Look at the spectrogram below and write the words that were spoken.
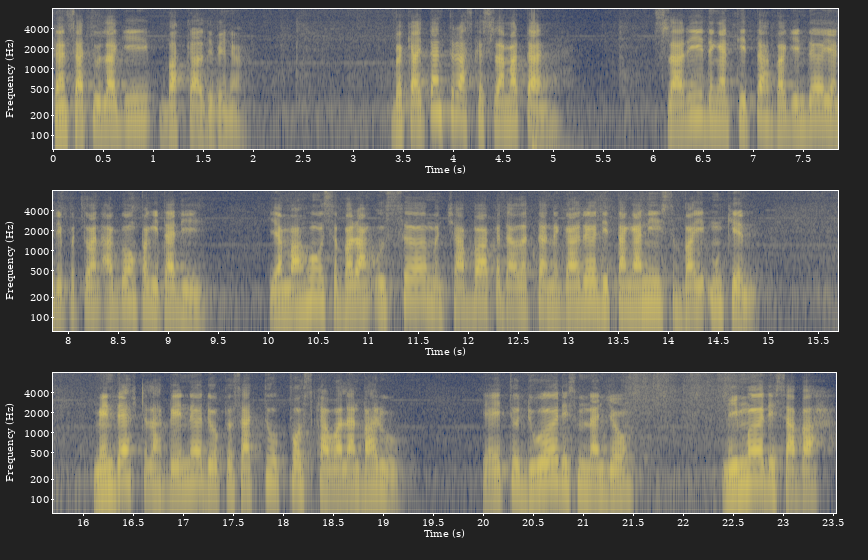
dan satu lagi bakal dibina. Berkaitan teras keselamatan, selari dengan titah baginda yang di-Pertuan Agong pagi tadi, yang mahu sebarang usaha mencabar kedaulatan negara ditangani sebaik mungkin. Mendef telah bina 21 pos kawalan baru, iaitu dua di Semenanjung, lima di Sabah,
